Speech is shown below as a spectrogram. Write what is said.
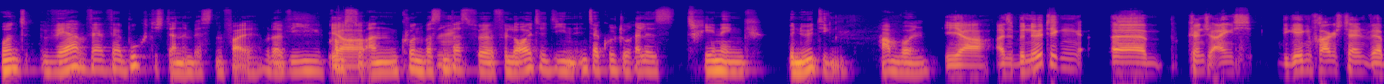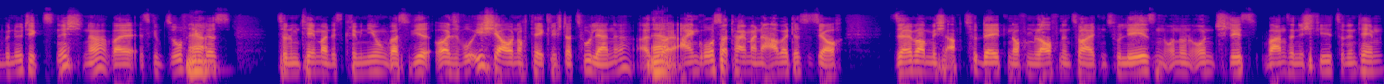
Und wer, wer, wer bucht dich dann im besten Fall? Oder wie kommst ja. du an Kunden? Was sind mhm. das für, für Leute, die ein interkulturelles Training benötigen, haben wollen? Ja, also benötigen äh, könnte ich eigentlich die Gegenfrage stellen, wer benötigt es nicht, ne? Weil es gibt so vieles ja. zu dem Thema Diskriminierung, was wir, also wo ich ja auch noch täglich dazulerne. Also ja. ein großer Teil meiner Arbeit ist es ja auch, selber mich abzudaten, auf dem Laufenden zu halten, zu lesen und und und. Ich lese wahnsinnig viel zu den Themen.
